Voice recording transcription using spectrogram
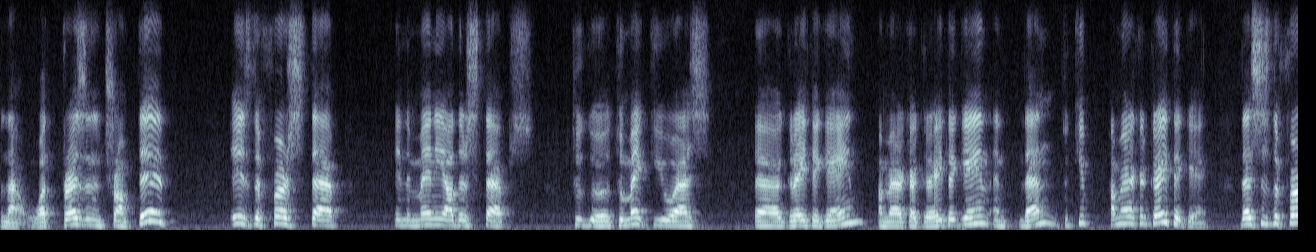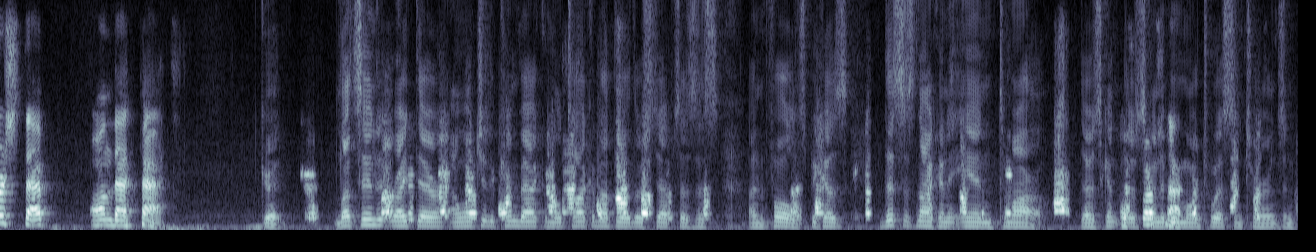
Now, what President Trump did is the first step in the many other steps to uh, to make U.S. Uh, great again, America great again, and then to keep America great again. This is the first step on that path. Good. Let's end it right there. I want you to come back and we'll talk about the other steps as this unfolds because this is not going to end tomorrow. There's going, there's going to be more twists and turns, and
